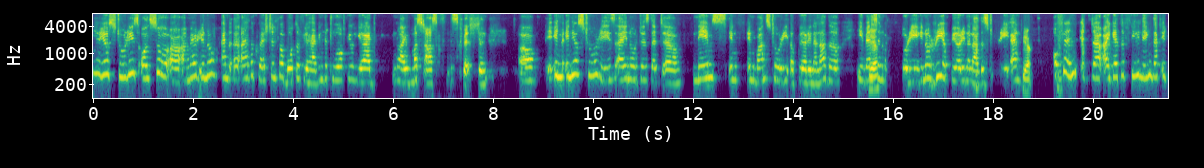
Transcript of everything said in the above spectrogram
Your stories also, uh, Aamer, you know, and uh, I have a question for both of you. Having the two of you here, know, I must ask this question. Uh, in in your stories, I noticed that uh, names in in one story appear in another events yeah. in one story you know reappear in another story. And yeah. often it uh, i get the feeling that it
